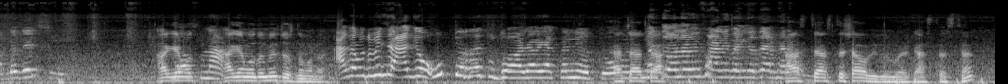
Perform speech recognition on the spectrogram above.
আমরা দেখছি। আগে মতো। আগে মতো মিলছস না মনে হয়। আগে যে আগে উত্তর রে তো একটা নিয়ে তো আচ্ছা, আচ্ছা। তো আস্তে আস্তে স্বাভাবিক করব আর কি আস্তে আস্তে হ্যাঁ?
